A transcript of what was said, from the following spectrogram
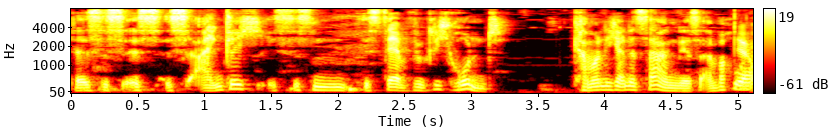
das ist, ist, ist eigentlich, ist es ein, ist der wirklich rund. Kann man nicht anders sagen. Der ist einfach Ja.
